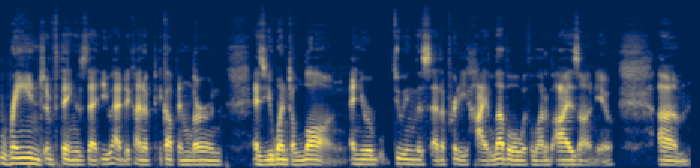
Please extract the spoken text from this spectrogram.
range of things that you had to kind of pick up and learn as you went along, and you're doing this at a pretty high level with a lot of eyes on you. Um,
